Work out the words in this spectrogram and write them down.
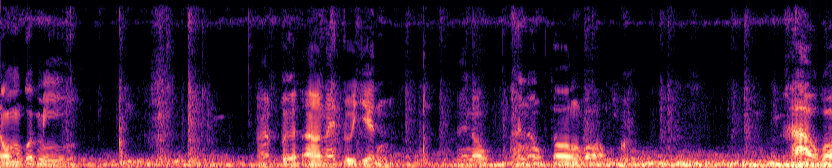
นมก็มีอ่าเปิดเอาในตู้เย็น ให้น้องให้น้องตองบอก ข้าวก็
